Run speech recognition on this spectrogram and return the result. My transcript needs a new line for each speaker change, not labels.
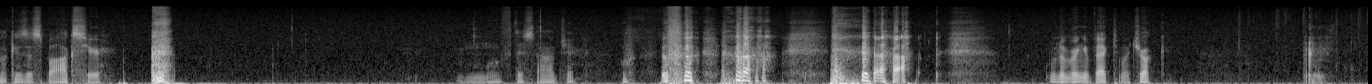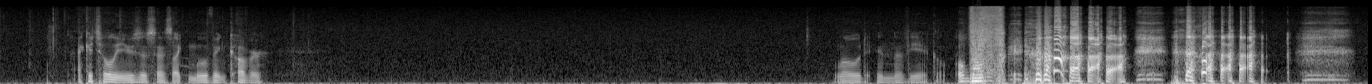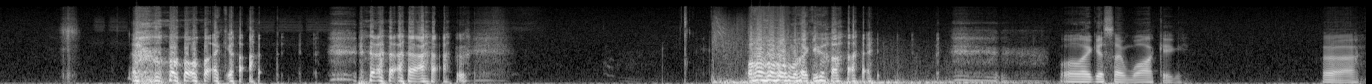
fuck is this box here? Move this object. I'm gonna bring it back to my truck. I could totally use this as like moving cover. Load in the vehicle. Oh, oh my god. oh my god. well, I guess I'm walking. Uh.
